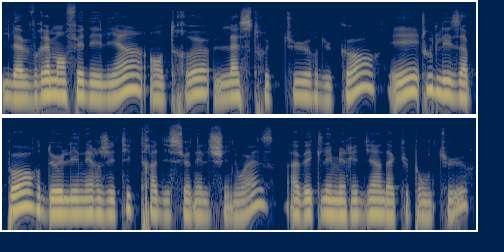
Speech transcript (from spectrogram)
Il a vraiment fait des liens entre la structure du corps et tous les apports de l'énergétique traditionnelle chinoise avec les méridiens d'acupuncture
